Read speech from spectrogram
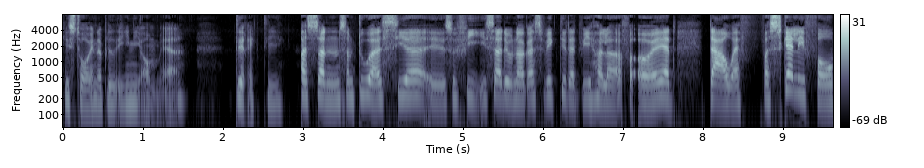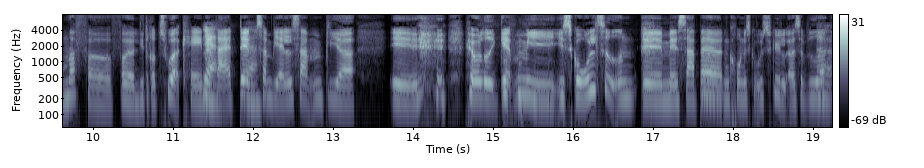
historien er blevet enige om, er det rigtige. Og sådan som du også siger, øh, Sofie, så er det jo nok også vigtigt, at vi holder for øje, at der jo er forskellige former for, for litteraturkanon. Ja, der er den, ja. som vi alle sammen bliver øh, høvlet igennem i, i skoletiden øh, med Sabba Mm. og den kroniske uskyld osv. Ja.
